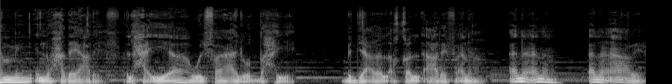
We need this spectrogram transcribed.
همي إنه حدا يعرف الحقيقة والفاعل والضحية. بدي على الأقل أعرف أنا. أنا أنا أنا أعرف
